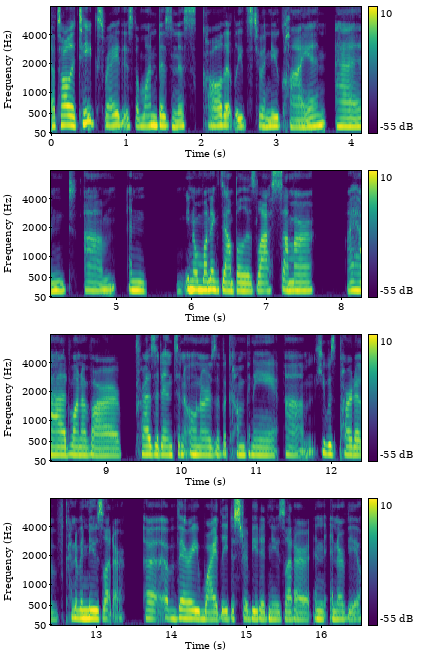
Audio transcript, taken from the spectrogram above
that's all it takes, right? Is the one business call that leads to a new client. And um, and you know, one example is last summer, I had one of our presidents and owners of a company. Um, he was part of kind of a newsletter, a, a very widely distributed newsletter, an interview.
